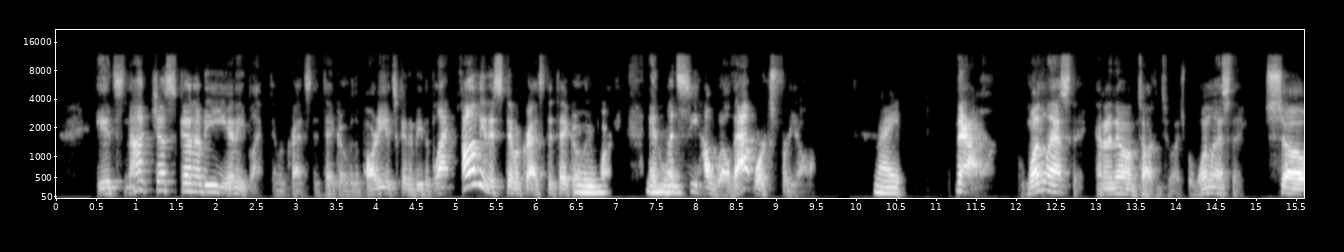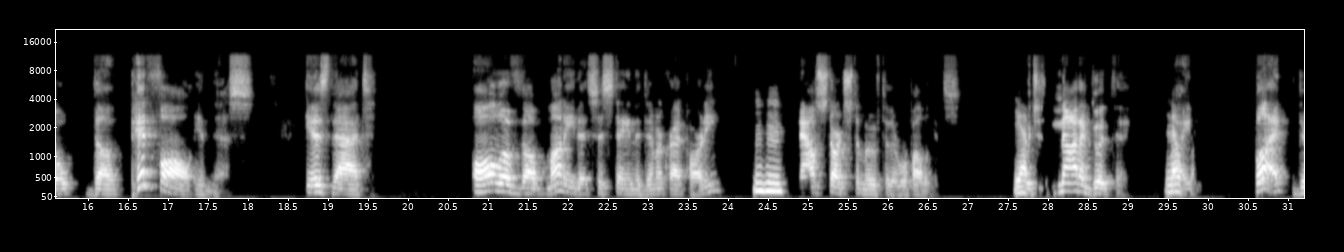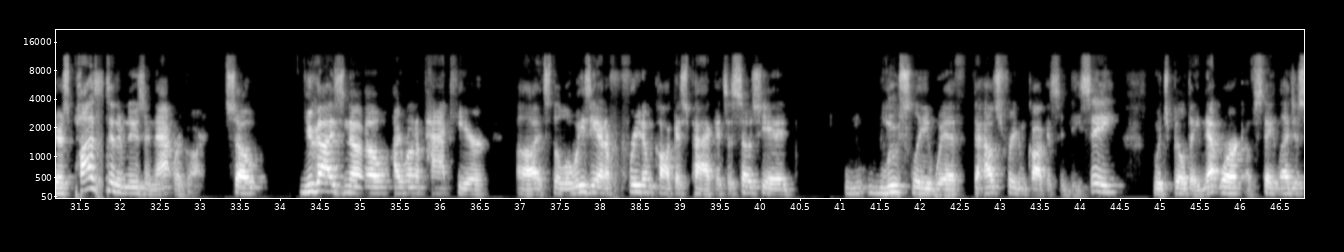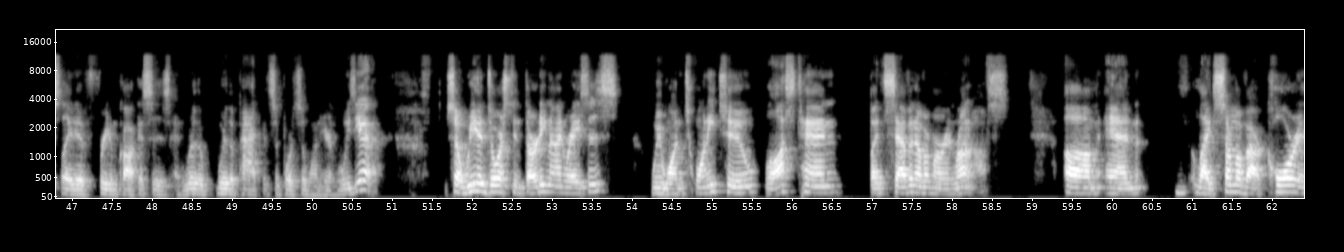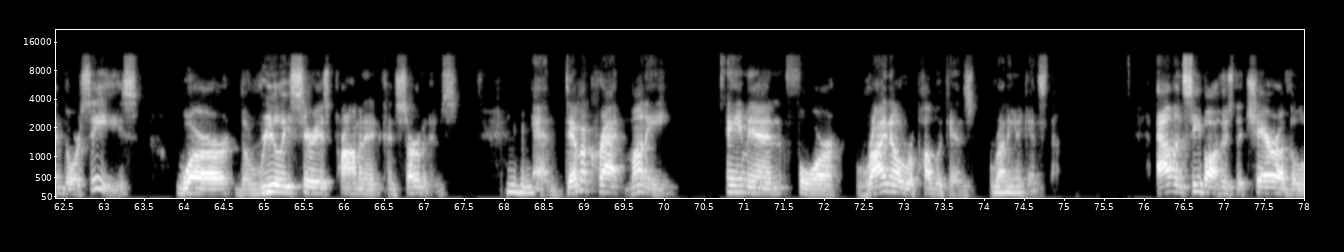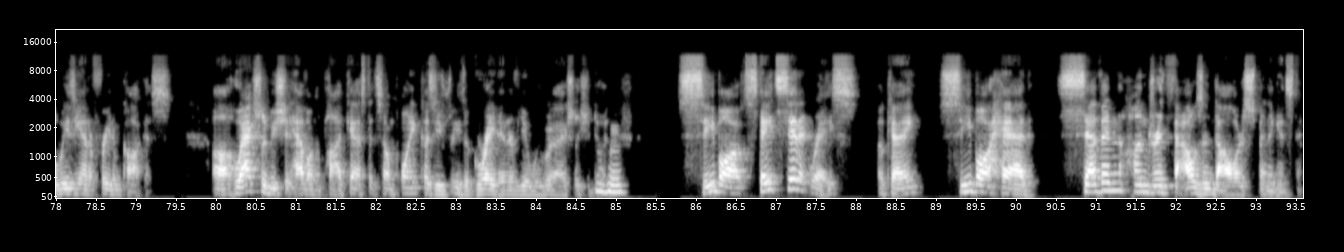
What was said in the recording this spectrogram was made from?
it's not just going to be any black Democrats to take over the party. It's going to be the black communist Democrats to take over mm-hmm. the party. And mm-hmm. let's see how well that works for y'all. Right. Now, one last thing, and I know I'm talking too much, but one last thing. So the pitfall in this is that all of the money that sustained the Democrat Party mm-hmm. now starts to move to the Republicans. Yeah. Which is not a good thing. Nope. Right. But there's positive news in that regard. So you guys know I run a PAC here. Uh, it's the Louisiana Freedom Caucus PAC. It's associated loosely with the House Freedom Caucus in DC, which built a network of state legislative freedom caucuses, and we're the we're the PAC that supports the one here in Louisiana. So we endorsed in 39 races. We won 22, lost 10, but seven of them are in runoffs. Um, and like some of our core endorsees were the really serious prominent conservatives mm-hmm. and democrat money came in for rhino republicans running mm-hmm. against them alan seabaugh who's the chair of the louisiana freedom caucus uh, who actually we should have on the podcast at some point because he's, he's a great interview we actually should do mm-hmm. it seabaugh state senate race okay seabaugh had seven hundred thousand dollars spent against him.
